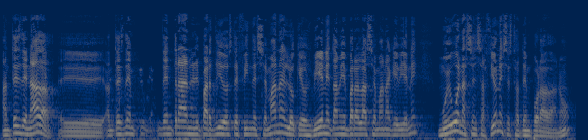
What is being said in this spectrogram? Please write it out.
antes de nada, eh, antes de, entrar en el partido este fin de semana, en lo que os viene también para la semana que viene, muy buenas sensaciones esta temporada, ¿no?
